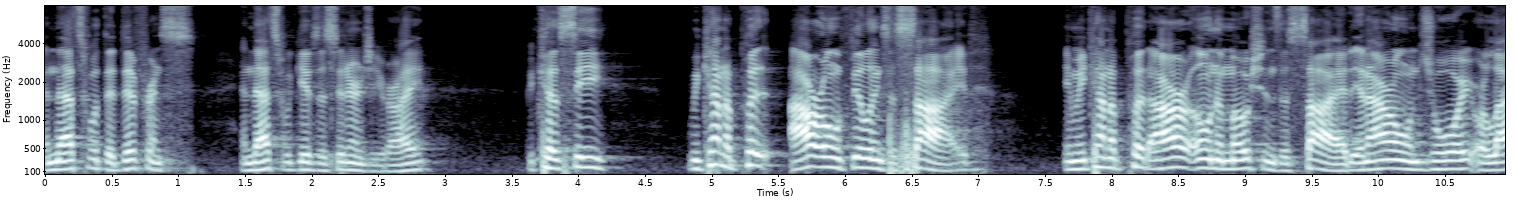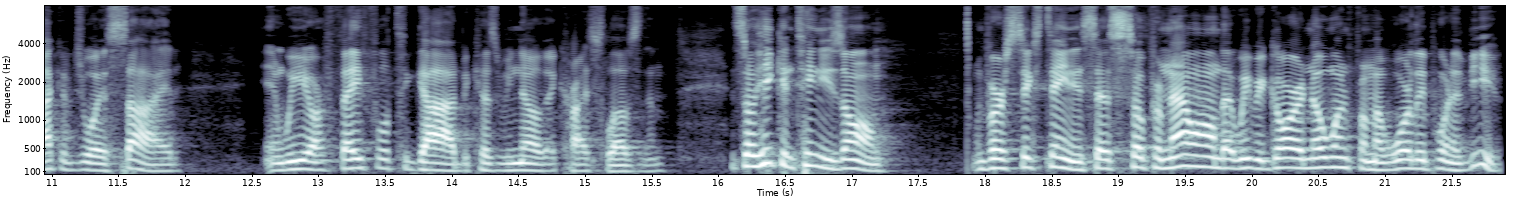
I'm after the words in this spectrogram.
And that's what the difference, and that's what gives us energy, right? Because, see, we kind of put our own feelings aside, and we kind of put our own emotions aside, and our own joy or lack of joy aside, and we are faithful to God because we know that Christ loves them. And so he continues on verse 16. It says, So from now on, that we regard no one from a worldly point of view.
